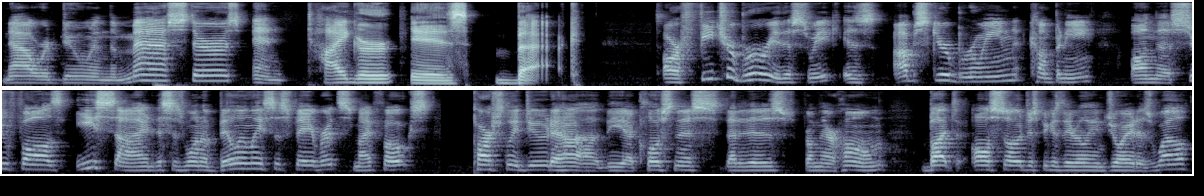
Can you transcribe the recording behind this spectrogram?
Now we're doing the Masters, and Tiger is back. Our feature brewery this week is Obscure Brewing Company on the Sioux Falls east side. This is one of Bill and Lisa's favorites, my folks, partially due to uh, the uh, closeness that it is from their home, but also just because they really enjoy it as well.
